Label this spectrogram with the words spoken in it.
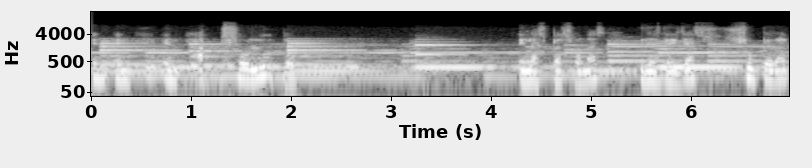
en, absoluto en las personas y desde ellas superar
